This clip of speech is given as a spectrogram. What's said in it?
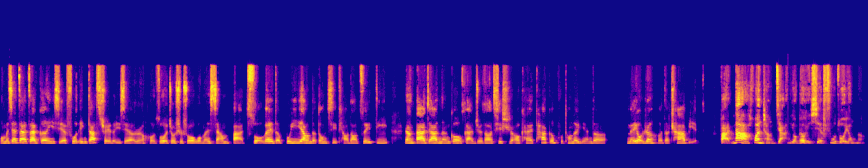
我们现在在跟一些 food industry 的一些人合作，就是说我们想把所谓的不一样的东西调到最低，让大家能够感觉到其实 OK，它跟普通的盐的没有任何的差别。把钠换成钾有没有一些副作用呢？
